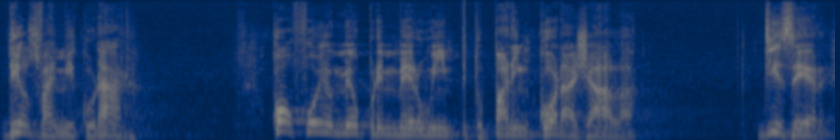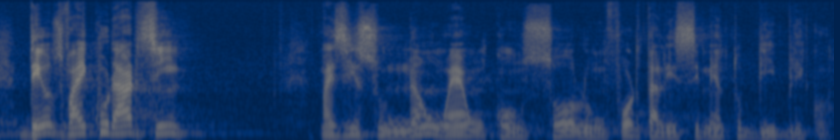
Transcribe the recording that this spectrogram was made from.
Deus vai me curar? Qual foi o meu primeiro ímpeto para encorajá-la? Dizer: Deus vai curar sim. Mas isso não é um consolo, um fortalecimento bíblico.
